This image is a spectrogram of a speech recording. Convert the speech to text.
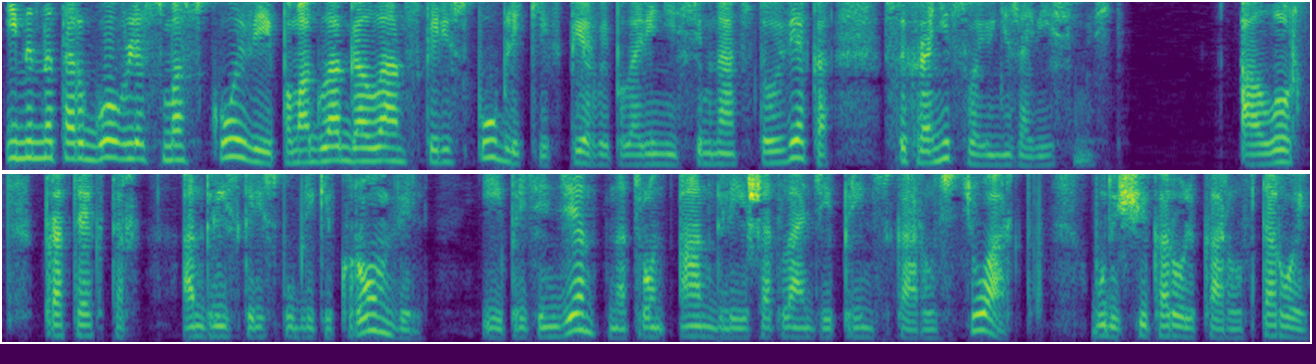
Именно торговля с Московией помогла Голландской республике в первой половине XVII века сохранить свою независимость. А лорд-протектор Английской республики Кромвель и претендент на трон Англии и Шотландии принц Карл Стюарт, будущий король Карл II,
